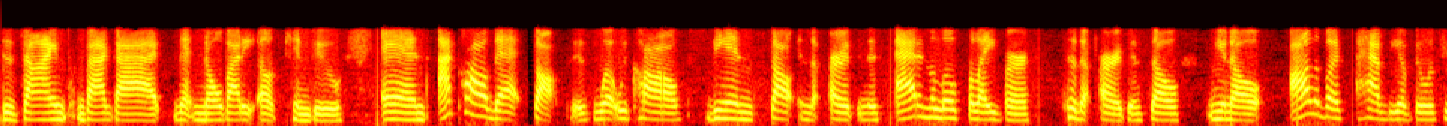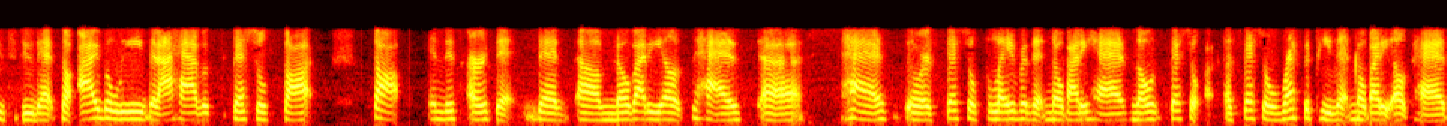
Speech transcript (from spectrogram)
designed by God that nobody else can do. And I call that salt, is what we call being salt in the earth, and it's adding a little flavor to the earth. And so, you know, all of us have the ability to do that. So I believe that I have a special thought, thought in this earth that that um, nobody else has. Uh, has or a special flavor that nobody has, no special a special recipe that nobody else has.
